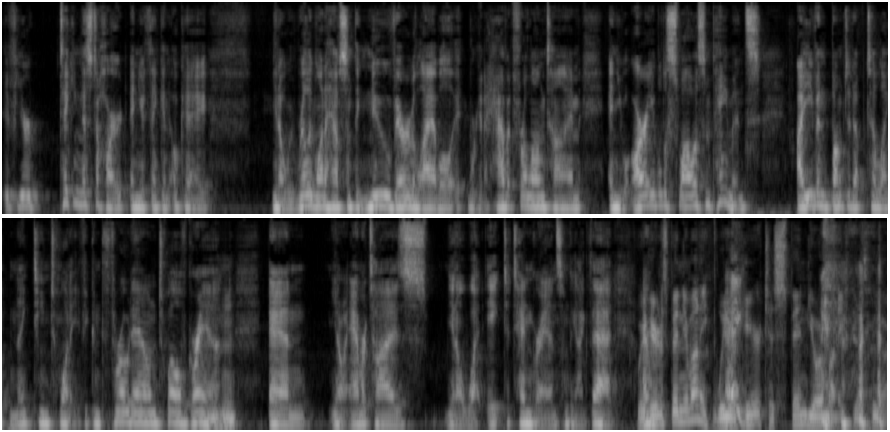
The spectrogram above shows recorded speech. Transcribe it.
if you're taking this to heart and you're thinking, okay, you know, we really want to have something new, very reliable. We're going to have it for a long time, and you are able to swallow some payments. I even bumped it up to like 1920. If you can throw down 12 grand Mm-hmm. and, you know, amortize, you know, what, eight to 10 grand, something like that. We're here to spend your money. We Hey. are here to spend your money. Yes, we are.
